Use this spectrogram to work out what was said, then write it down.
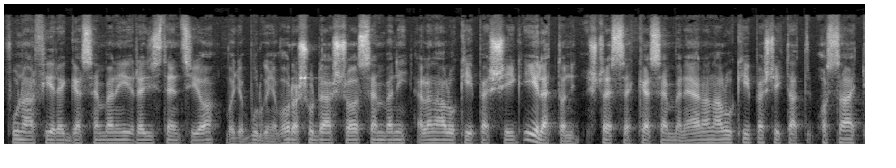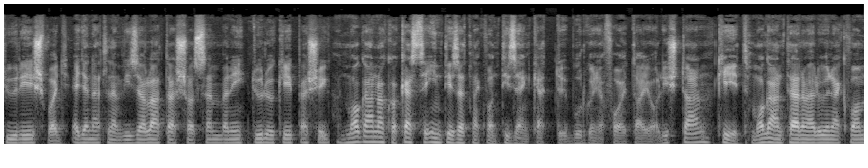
fonálféreggel szembeni rezisztencia, vagy a burgonya varasodással szembeni ellenálló képesség, élettani stresszekkel szembeni ellenálló képesség, tehát a szájtűrés vagy egyenetlen vízellátással szembeni tűrőképesség. Hát magának a Keszthely intézetnek van 12 burgonya fajtája a listán, két magántermelőnek van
